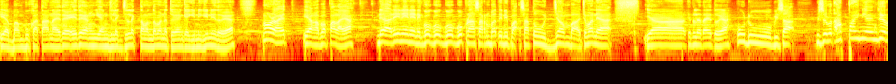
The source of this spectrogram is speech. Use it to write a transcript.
Ya bambu katana. Itu itu yang yang jelek-jelek teman-teman. Itu yang kayak gini-gini tuh ya. Alright. Ya nggak apa-apa lah ya. Nah ini nih gue gue gue penasaran banget ini pak. Satu jam pak. Cuman ya ya kita lihat aja tuh ya. Waduh bisa bisa dapat apa ini anjir?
